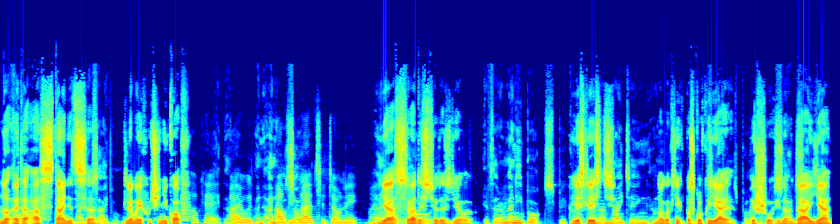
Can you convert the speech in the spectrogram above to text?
но это останется для моих учеников. Я с радостью это сделаю. Если есть много книг, поскольку я пишу иногда, я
